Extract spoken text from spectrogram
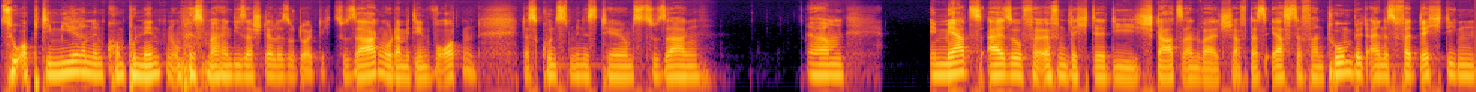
zu optimierenden Komponenten, um es mal an dieser Stelle so deutlich zu sagen, oder mit den Worten des Kunstministeriums zu sagen. Ähm, Im März also veröffentlichte die Staatsanwaltschaft das erste Phantombild eines Verdächtigen,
